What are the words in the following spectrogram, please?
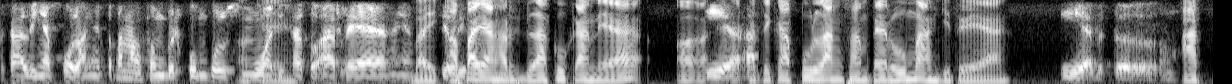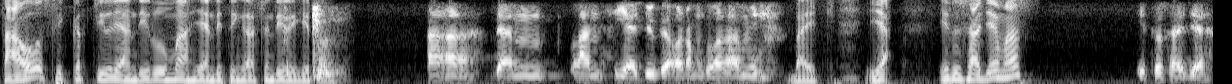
sekalinya pulang itu kan langsung berkumpul semua okay. di satu area yang Baik, apa yang harus dilakukan ya Oh, iya. Ketika pulang sampai rumah gitu ya. Iya betul. Atau si kecil yang di rumah yang ditinggal sendiri gitu. Uh, dan lansia juga orang tua kami. Baik, ya itu saja mas. Itu saja.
